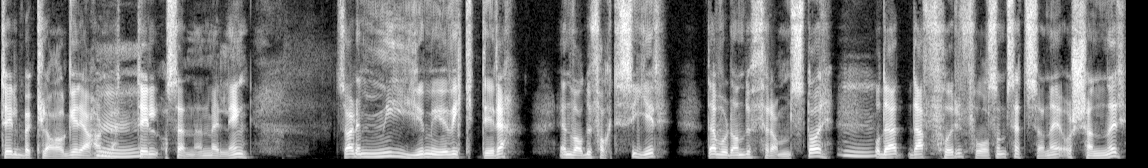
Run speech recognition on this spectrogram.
til, beklager, jeg har nødt til å sende en melding. Så er det mye, mye viktigere enn hva du faktisk sier. Det er hvordan du framstår. Mm. Og det er, det er for få som setter seg ned og skjønner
